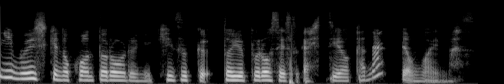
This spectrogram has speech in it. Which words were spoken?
めに無意識のコントロールに気づくというプロセスが必要かなって思います。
